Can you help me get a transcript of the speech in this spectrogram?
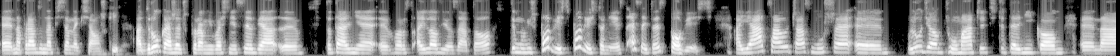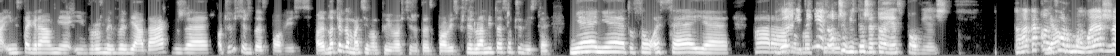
e, naprawdę napisane książki. A druga rzecz, która mi właśnie Sylwia e, totalnie, e, po prostu I love you za to, ty mówisz powieść, powieść to nie jest esej, to jest powieść. A ja cały czas muszę e, ludziom tłumaczyć, czytelnikom na Instagramie i w różnych wywiadach, że oczywiście, że to jest powieść, ale dlaczego macie wątpliwości, że to jest powieść? Przecież dla mnie to jest oczywiste. Nie, nie, to są eseje, para. Dla mnie to nie jest oczywiste, że to jest powieść. To ma taką Ja- formułę, że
